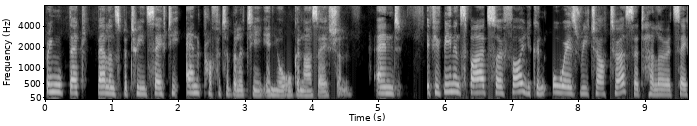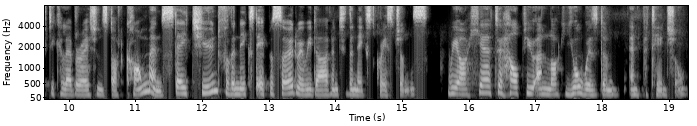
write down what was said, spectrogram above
bring that balance between safety and profitability in your organization? And if you've been inspired so far, you can always reach out to us at hello at safetycollaborations.com and stay tuned for the next episode where we dive into the next questions. We are here to help you unlock your wisdom and potential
